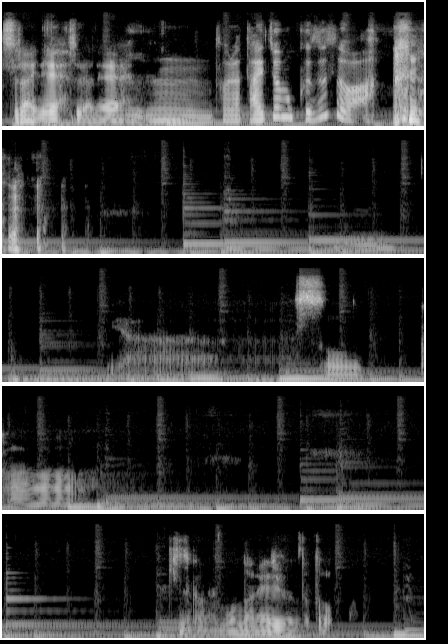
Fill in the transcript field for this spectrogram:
辛いね、そりゃね。うん、うん、そりゃ体調も崩すわ うんいやー、そうか。気づかもんだね、自分だと。うん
